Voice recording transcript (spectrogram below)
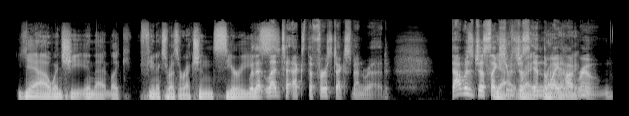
Yeah, when she in that like Phoenix Resurrection series, Where that led to X, the first X Men Red. That was just like she was just right, in the right, White right, Hot. Room,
